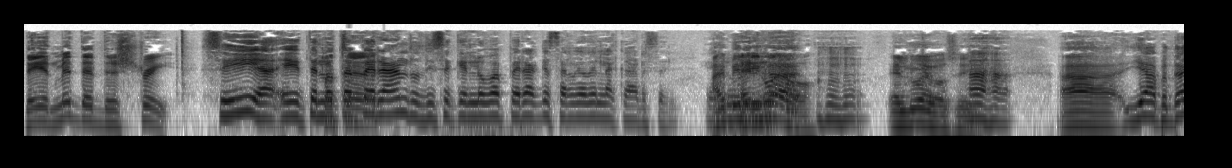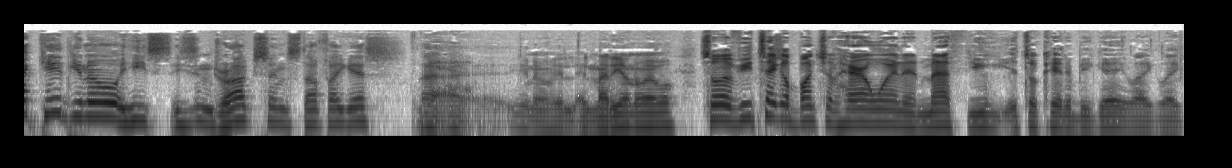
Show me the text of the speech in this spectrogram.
They admit that they're straight. sí, eh, te lo But, está uh, esperando. Dice que él lo va a esperar que salga de la cárcel. El that. nuevo. El nuevo, sí. Ajá. Uh, yeah, but that kid, you know, he's he's in drugs and stuff, I guess. Uh, uh, you know, el, el marido nuevo. So if you take a bunch of heroin and meth, you it's okay to be gay. Like like.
